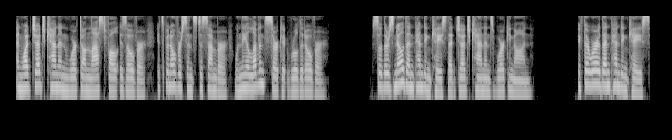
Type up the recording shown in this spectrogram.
And what Judge Cannon worked on last fall is over, it's been over since December, when the 11th Circuit ruled it over. So there's no then pending case that Judge Cannon's working on. If there were a then pending case,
